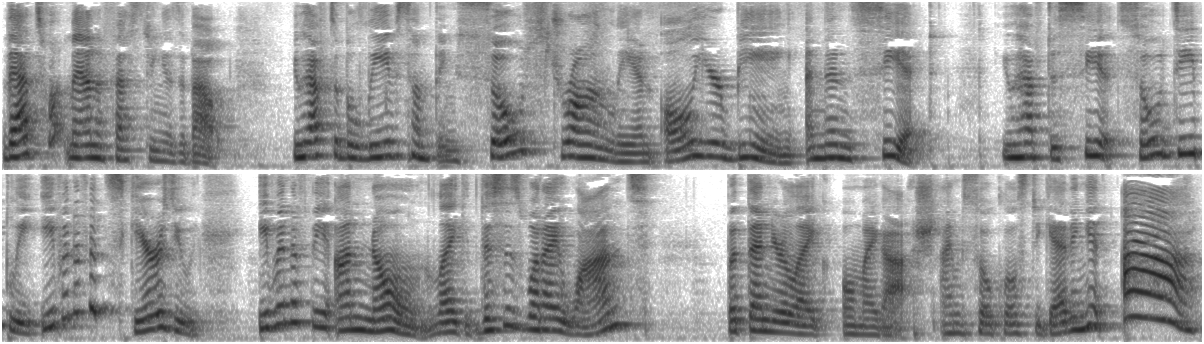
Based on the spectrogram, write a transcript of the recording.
That's what manifesting is about. You have to believe something so strongly in all your being and then see it. You have to see it so deeply, even if it scares you, even if the unknown, like this is what I want, but then you're like, oh my gosh, I'm so close to getting it. Ah,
